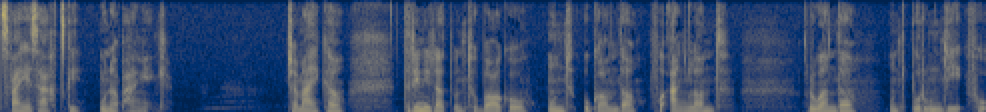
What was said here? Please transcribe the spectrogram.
62 unabhängig. Jamaika, Trinidad und Tobago und Uganda von England, Ruanda und Burundi von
